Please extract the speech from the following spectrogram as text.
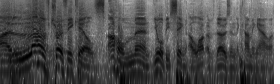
I love trophy kills. Oh man, you will be seeing a lot of those in the coming hour.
